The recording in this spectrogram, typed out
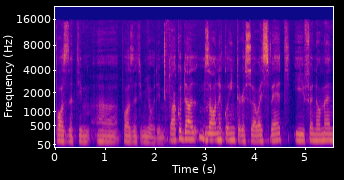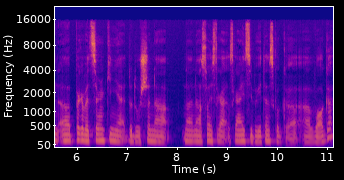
poznatim, uh, poznatim ljudima. Tako da za one koji interesuje ovaj svet i fenomen uh, prve crnkinje do duše na, na, na svojoj stranici britanskog uh, Voga,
